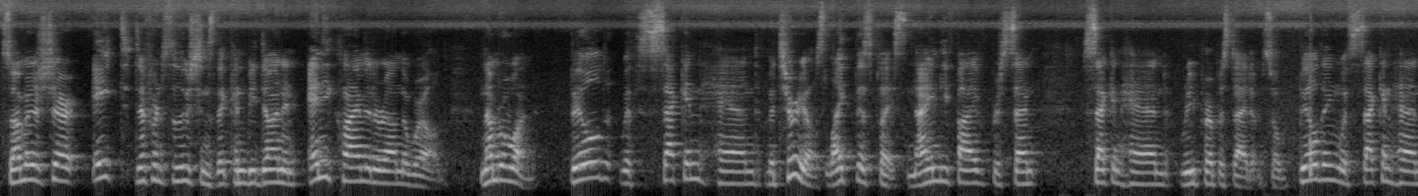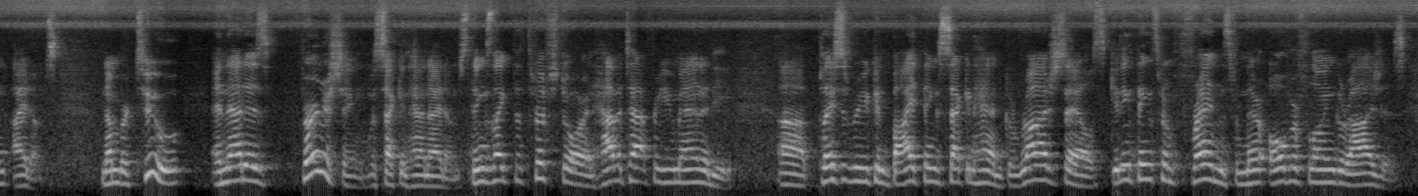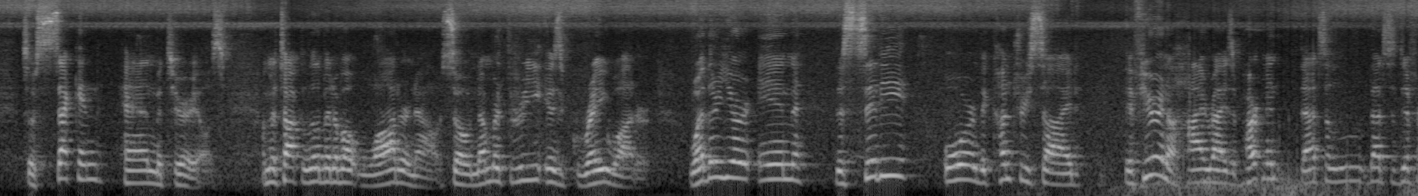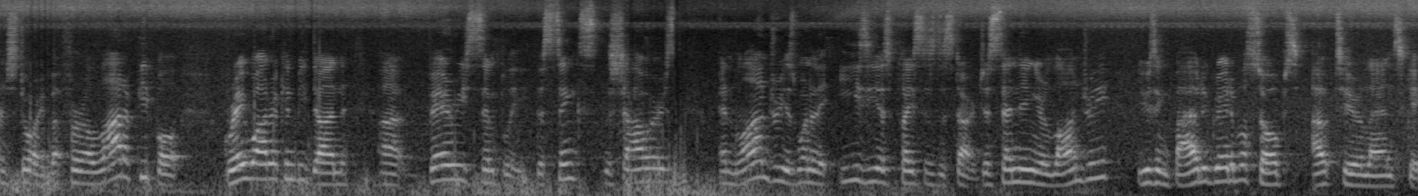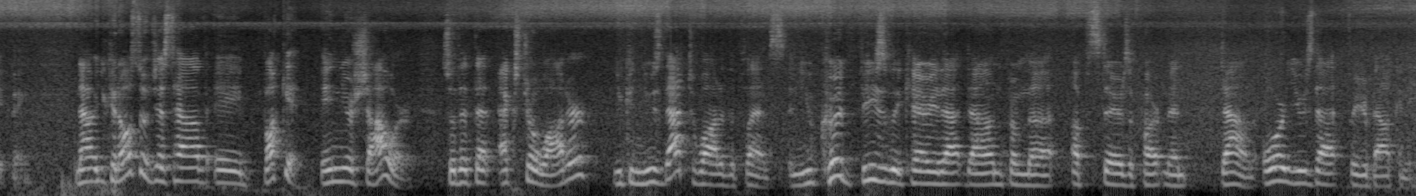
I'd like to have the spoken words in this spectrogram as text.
So I'm going to share eight different solutions that can be done in any climate around the world. Number one, build with second-hand materials like this place, 95% second-hand repurposed items. So building with second-hand items. Number two, and that is furnishing with second-hand items. Things like the thrift store and Habitat for Humanity, uh, places where you can buy things secondhand, garage sales, getting things from friends from their overflowing garages. So second-hand materials. I'm going to talk a little bit about water now. So number three is gray water. Whether you're in the city or the countryside, if you're in a high-rise apartment, that's a, that's a different story. But for a lot of people, gray water can be done uh, very simply. The sinks, the showers, and laundry is one of the easiest places to start. Just sending your laundry using biodegradable soaps out to your landscaping. Now you can also just have a bucket in your shower so that that extra water, you can use that to water the plants. And you could feasibly carry that down from the upstairs apartment down or use that for your balcony.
